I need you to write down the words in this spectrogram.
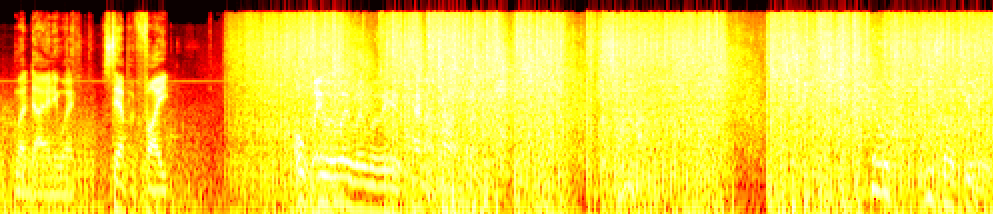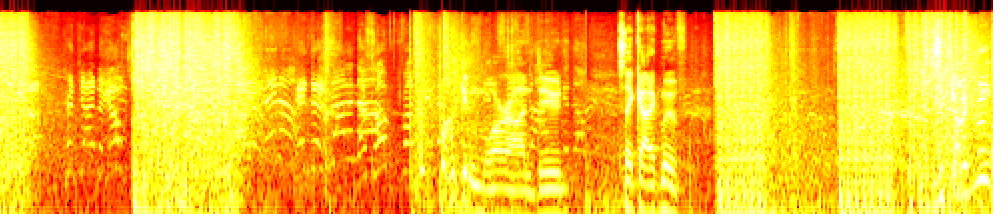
I'm gonna die anyway. Stay up and fight. Oh, wait, wait, wait, wait, wait, wait. Time out, time out, time out. No, please don't shoot me. Könnt ihr eine raus? Ende! Fucking moron, dude. Psychotic move. Psychotic move.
